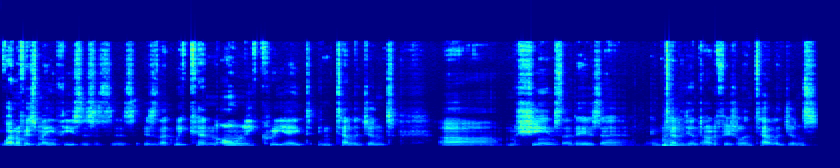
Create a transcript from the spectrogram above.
one of his main theses is, is, that we can only create intelligent uh, machines, that is, uh, intelligent artificial intelligence.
